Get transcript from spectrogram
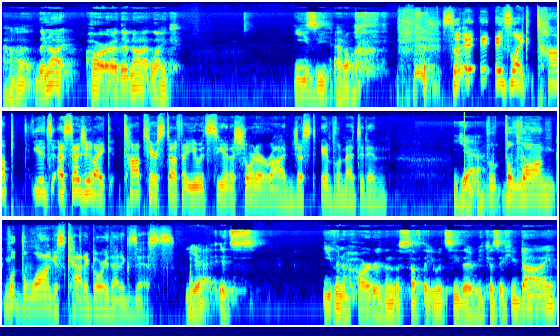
Uh, they're not hard, they're not like easy at all. So it, it, it's like top. It's essentially like top tier stuff that you would see in a shorter run, just implemented in yeah, the, the long, the longest category that exists. yeah, it's even harder than the stuff that you would see there because if you die,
